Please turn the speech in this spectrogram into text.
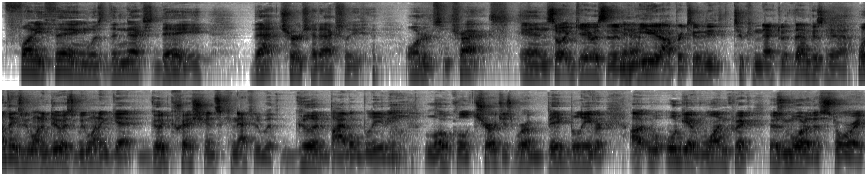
funny thing was the next day that church had actually ordered some tracks and So it gave us an Yeah. immediate opportunity to connect with them because Yeah. one of the things we want to do is we want to get good Christians connected with good Bible believing local churches. We're a big believer. Uh, we'll give one quick. There's more to the story.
